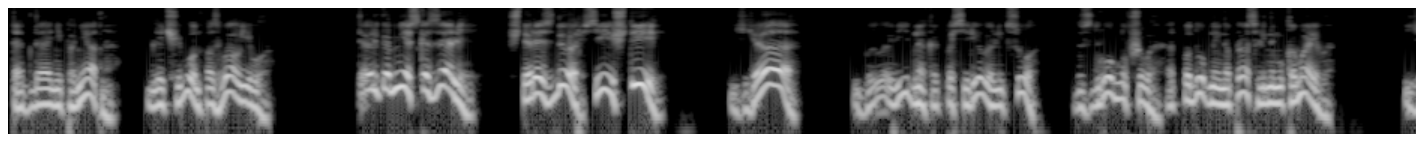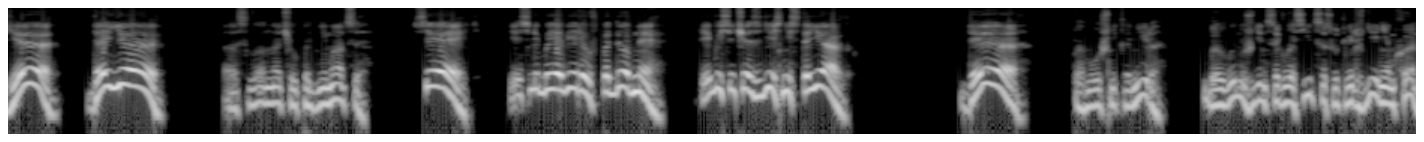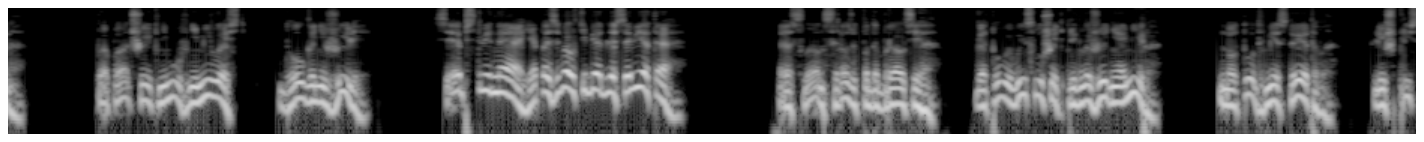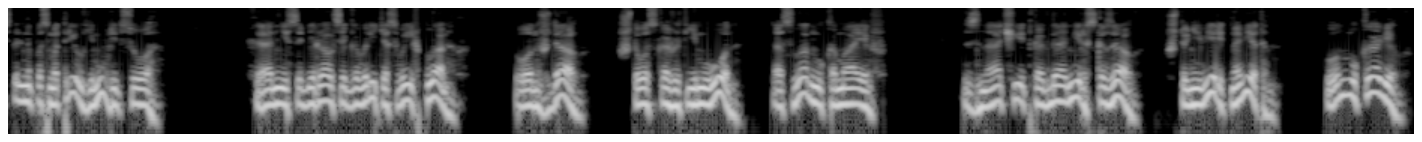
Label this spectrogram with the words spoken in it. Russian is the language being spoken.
Тогда непонятно, для чего он позвал его. Только мне сказали, что раздорь сеешь ты. Я? Было видно, как посерело лицо вздрогнувшего от подобной напраслины Мукамаева. Я? Да я! Аслан начал подниматься. Сядь! Если бы я верил в подобное, ты бы сейчас здесь не стоял. Да! Помощник Амира был вынужден согласиться с утверждением хана. Попадшие к нему в немилость долго не жили, «Собственно, я позвал тебя для совета!» Аслан сразу подобрался, готовый выслушать предложение Амира, но тот вместо этого лишь пристально посмотрел ему в лицо. Хан не собирался говорить о своих планах. Он ждал, что скажет ему он, Аслан Мукамаев. Значит, когда Амир сказал, что не верит наветам, он лукавил.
